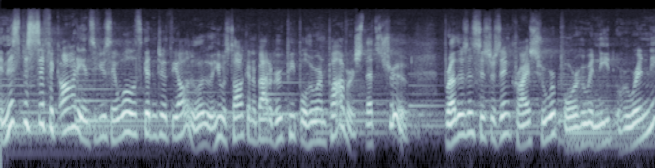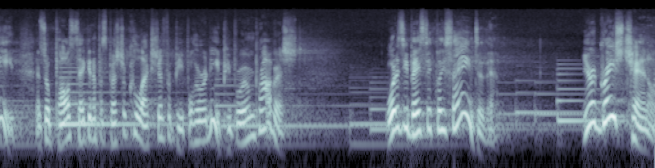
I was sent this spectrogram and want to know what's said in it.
In this specific audience, if you say, well, let's get into theology, he was talking about a group of people who were impoverished. That's true brothers and sisters in Christ who were poor, who, in need, who were in need. And so Paul's taking up a special collection for people who are in need, people who are impoverished. What is he basically saying to them? You're a grace channel.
